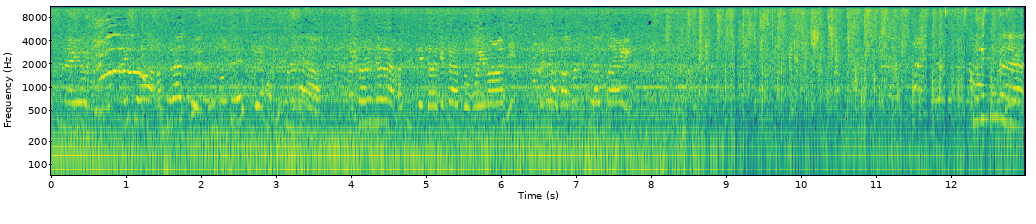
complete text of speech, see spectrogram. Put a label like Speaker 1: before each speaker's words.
Speaker 1: しないように最初は焦らず自分のペースで走りながら祈りながら走っていただけたらと思います。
